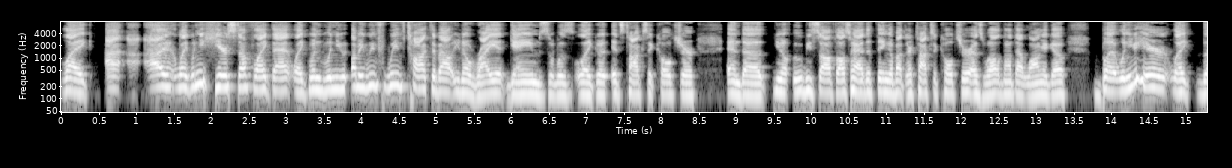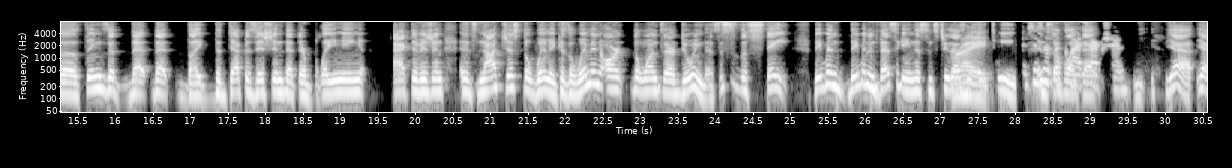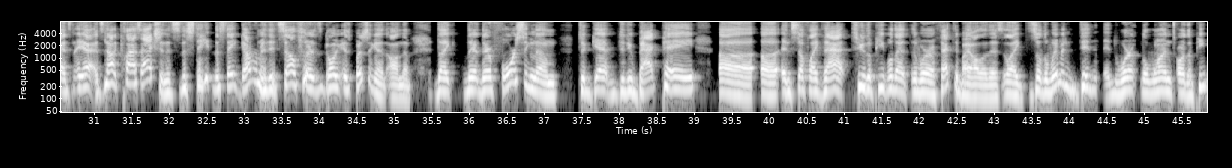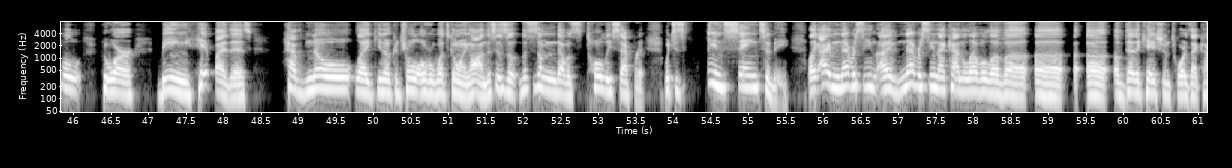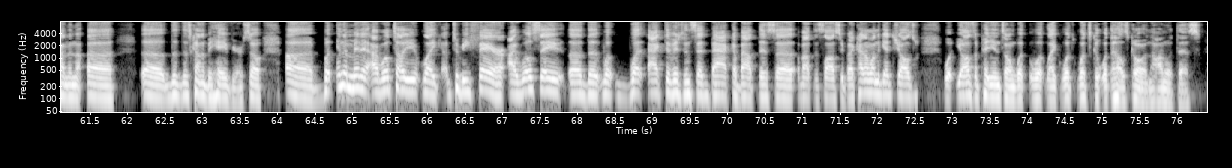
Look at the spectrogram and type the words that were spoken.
like I, I like when you hear stuff like that, like when, when you, I mean, we've, we've talked about, you know, Riot Games was like uh, its toxic culture. And, uh, you know, Ubisoft also had the thing about their toxic culture as well, not that long ago. But when you hear like the things that, that, that, like the deposition that they're blaming Activision. And it's not just the women because the women aren't the ones that are doing this. This is the state. They've been they've been investigating this since 2018 right. this and stuff like that. Action. Yeah, yeah, it's yeah, it's not class action. It's the state the state government itself is going is pushing it on them. Like they're they're forcing them to get to do back pay uh uh and stuff like that to the people that were affected by all of this. Like so the women didn't weren't the ones or the people who are being hit by this have no like you know control over what's going on. This is a, this is something that was totally separate, which is insane to me. Like I've never seen I've never seen that kind of level of uh uh uh of dedication towards that kind of uh uh th- this kind of behavior. So uh but in a minute I will tell you like to be fair, I will say uh the what what Activision said back about this uh about this lawsuit, but I kind of want to get y'all's what y'all's opinions on what what like what what's good what the hell's going on with this.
